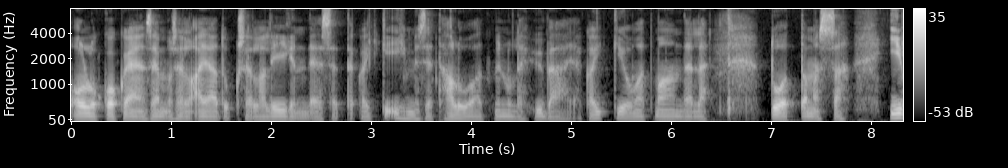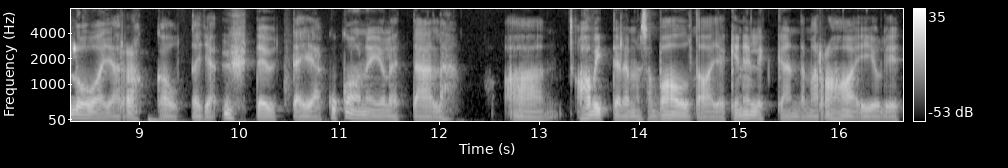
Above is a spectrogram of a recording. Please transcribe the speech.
ollut koko ajan semmoisella ajatuksella liikenteessä, että kaikki ihmiset haluavat minulle hyvää ja kaikki ovat vaan tällä tuottamassa iloa ja rakkautta ja yhteyttä ja kukaan ei ole täällä havittelemassa valtaa ja kenellekään tämä raha ei ole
